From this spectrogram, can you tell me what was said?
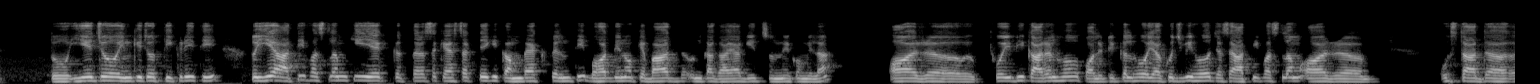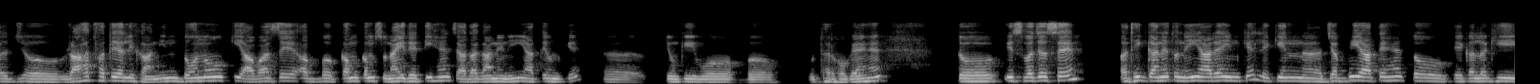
तो ये जो इनकी जो तिकड़ी थी तो ये आतिफ असलम की एक तरह से कह सकते हैं कि कम फ़िल्म थी। बहुत दिनों के बाद उनका गाया गीत सुनने को मिला। और कोई भी कारण हो पॉलिटिकल हो या कुछ भी हो, जैसे आतिफ असलम और उस्ताद जो राहत फतेह अली खान, इन दोनों की आवाज़ें अब कम कम सुनाई देती हैं। ज़्यादा गाने नहीं आते उनके क्योंकि वो अब उधर हो गए हैं। तो इस वजह से अधिक गाने तो नहीं आ रहे हैं इनके लेकिन जब भी आते हैं तो एक अलग ही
